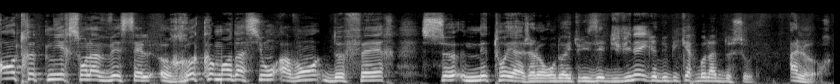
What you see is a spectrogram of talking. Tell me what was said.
Entretenir son lave-vaisselle, recommandation avant de faire ce nettoyage. Alors on doit utiliser du vinaigre et du bicarbonate de soude. Alors,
